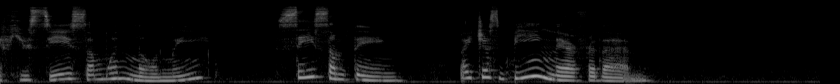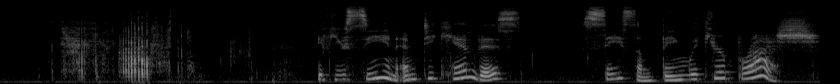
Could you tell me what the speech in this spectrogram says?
If you see someone lonely, say something by just being there for them. If you see an empty canvas, say something with your brush.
